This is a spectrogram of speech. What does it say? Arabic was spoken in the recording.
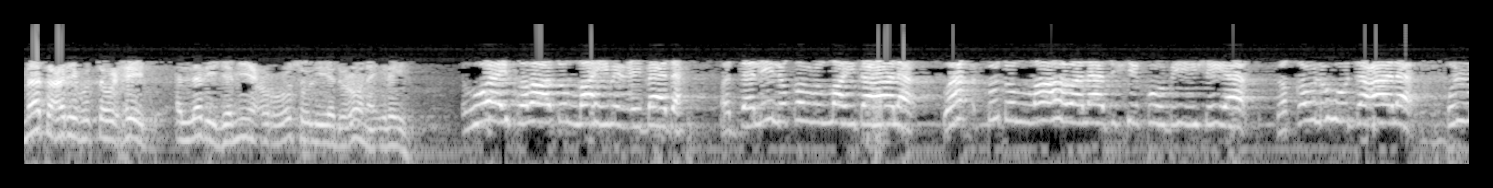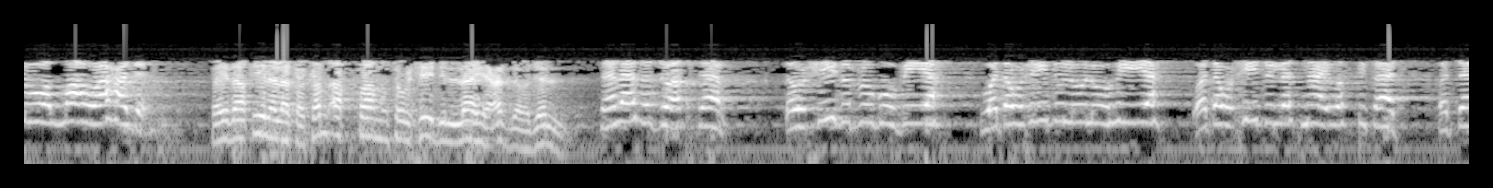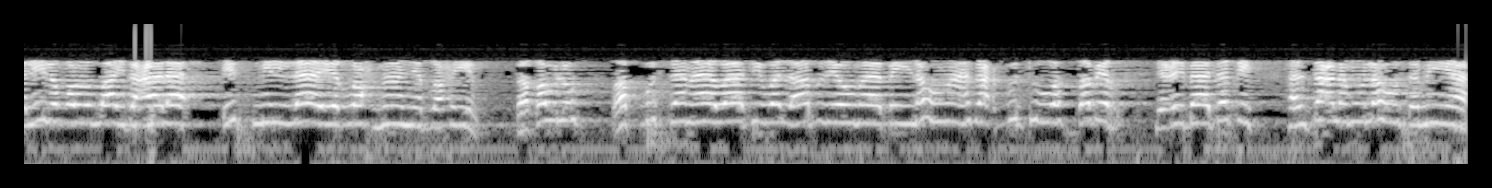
ما تعريف التوحيد الذي جميع الرسل يدعون إليه؟ هو إفراد الله بالعبادة والدليل قول الله تعالى واعبدوا الله ولا تشركوا به شيئا فقوله تعالى قل هو الله أحد فإذا قيل لك كم أقسام توحيد الله عز وجل؟ ثلاثة أقسام توحيد الربوبية وتوحيد الألوهية وتوحيد الأسماء والصفات. والدليل قول الله تعالى بسم الله الرحمن الرحيم. فقوله رب السماوات والأرض وما بينهما فاعبده واصطبر لعبادته هل تعلم له سميا؟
